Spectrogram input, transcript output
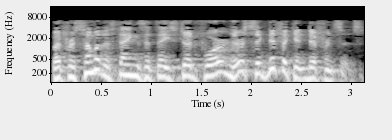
But for some of the things that they stood for, there's significant differences.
